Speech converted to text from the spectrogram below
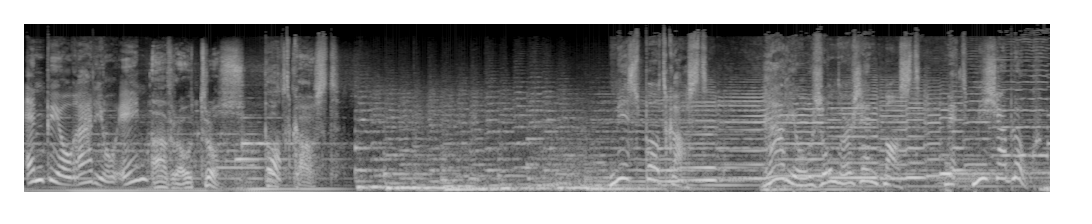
NPO Radio 1 Avro Tros. Podcast. Miss Podcast. Radio zonder zendmast. Met Misha Blok.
